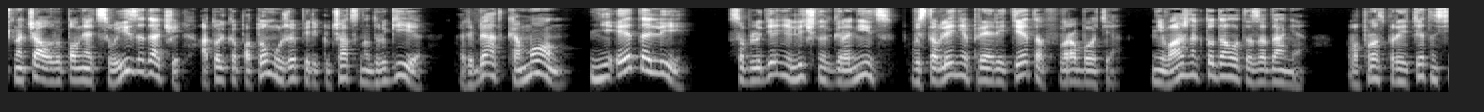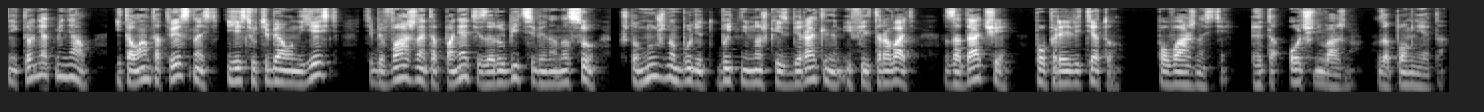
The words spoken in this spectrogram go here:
сначала выполнять свои задачи, а только потом уже переключаться на другие. Ребят, come on, не это ли соблюдение личных границ, выставление приоритетов в работе? Неважно, кто дал это задание. Вопрос приоритетности никто не отменял. И талант ответственность, если у тебя он есть, тебе важно это понять и зарубить себе на носу, что нужно будет быть немножко избирательным и фильтровать задачи по приоритету, по важности. Это очень важно. Запомни это.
